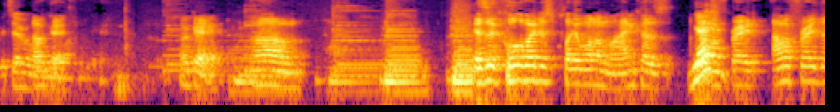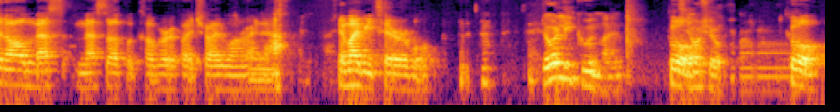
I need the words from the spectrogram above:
Whichever one Okay. you want to play. Okay. Um, is it cool if I just play one of mine? Because Yeah, I'm afraid I'm afraid that I'll mess mess up a cover if I tried one right now. It might be terrible. Totally cool, man. Cool. Cool.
